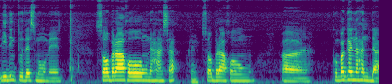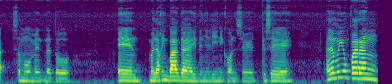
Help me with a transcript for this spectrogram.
leading to this moment, sobra akong nahasa. Okay. Sobra akong, ah, kumbaga nahanda sa moment na to. And malaking bagay din yung Lainey concert. Kasi, alam mo yung parang,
